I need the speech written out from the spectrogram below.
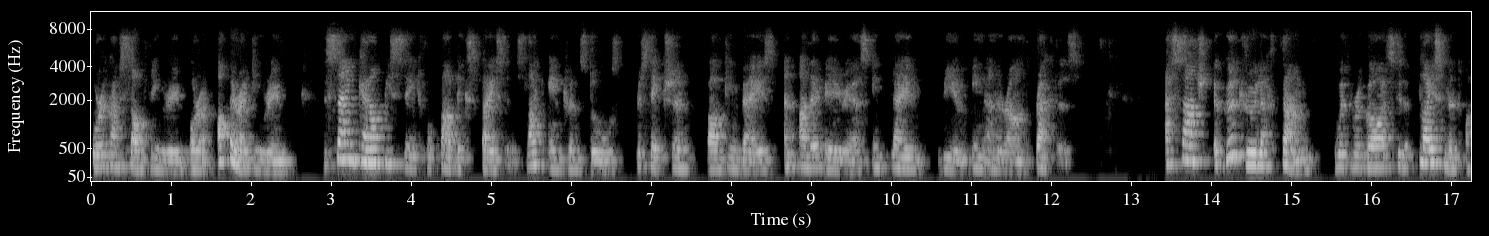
or a consulting room or an operating room, the same cannot be said for public spaces like entrance doors, reception, parking bays, and other areas in plain view in and around the practice. As such, a good rule of thumb with regards to the placement of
